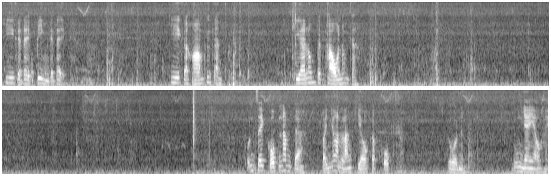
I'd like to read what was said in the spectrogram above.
ขี้ก็ได้ปิ้งก็ได้ กี้กับหอมคือกันเคี่ยลงไปเผาน้ำจ้ะพ่นใส่กบน้ำจ้ะไปย้อนหลังเขียวกับกบตัวหนึ่งลุงใหญ่เอาให้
